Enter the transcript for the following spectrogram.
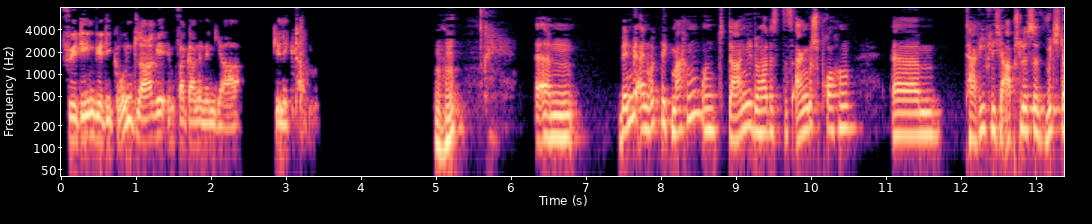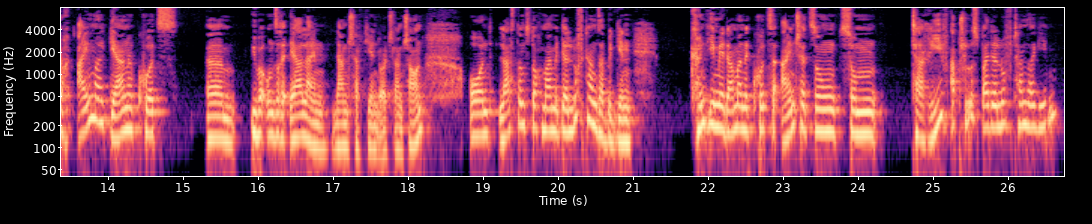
für den wir die Grundlage im vergangenen Jahr gelegt haben. Mhm. Ähm, wenn wir einen Rückblick machen, und Daniel, du hattest das angesprochen, ähm, tarifliche Abschlüsse, würde ich doch einmal gerne kurz ähm, über unsere Airline-Landschaft hier in Deutschland schauen. Und lasst uns doch mal mit der Lufthansa beginnen. Könnt ihr mir da mal eine kurze Einschätzung zum Tarifabschluss bei der Lufthansa geben?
